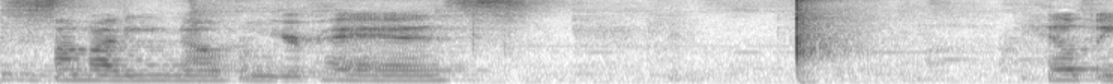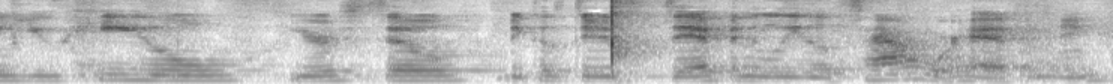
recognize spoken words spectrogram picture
this is somebody you know from your past helping you heal yourself because there's definitely a tower happening.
